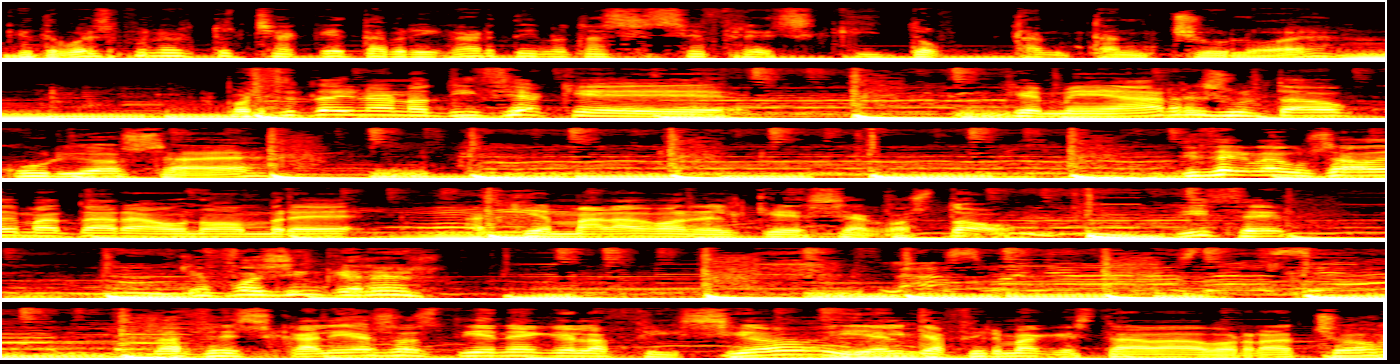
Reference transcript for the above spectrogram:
Que te puedes poner tu chaqueta, abrigarte y notas ese fresquito tan tan chulo, ¿eh? Por cierto, hay una noticia que, que me ha resultado curiosa, ¿eh? Dice que le ha acusado de matar a un hombre aquí en Málaga en el que se acostó. Dice que fue sin querer. Las mañanas del 7. La fiscalía sostiene que lo asfixió y él que afirma que estaba borracho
